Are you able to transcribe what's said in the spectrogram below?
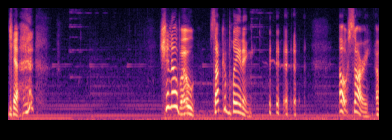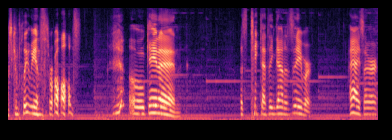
Yeah. Shinobu, stop complaining. oh, sorry. I was completely enthralled. okay then. Let's take that thing down and save her. Aye, aye, sir.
